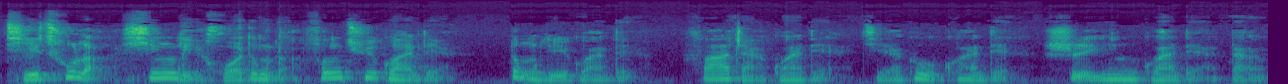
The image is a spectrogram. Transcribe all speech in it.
提出了心理活动的分区观点、动力观点、发展观点、结构观点、适应观点等。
